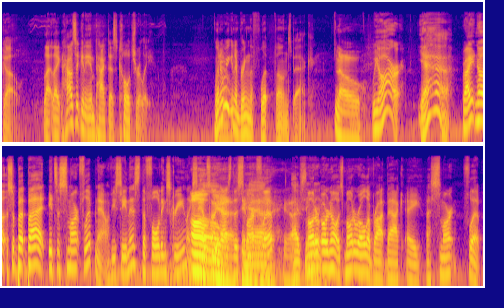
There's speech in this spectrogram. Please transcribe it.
go? Like, like how's it going to impact us culturally? When are we going to bring the flip phones back? No. We are. Yeah. Right? No, so but but it's a smart flip now. Have you seen this? The folding screen, like Oh, Samsung yeah, has the smart yeah. flip. Yeah. I've seen Motor or no, it's Motorola brought back a a smart flip.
